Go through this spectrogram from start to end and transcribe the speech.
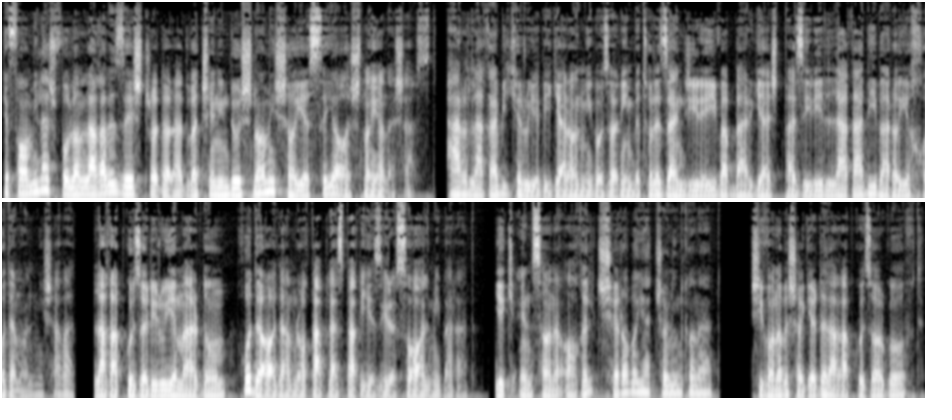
که فامیلش فلان لقب زشت را دارد و چنین دشنامی شایسته آشنایانش است. هر لقبی که روی دیگران می‌گذاریم به طور زنجیره‌ای و برگشت پذیری لقبی برای خودمان می شود لقب گذاری روی مردم خود آدم را قبل از بقیه زیر سوال می‌برد. یک انسان عاقل چرا باید چنین کند؟ شیوانا به شاگرد لقب گذار گفت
